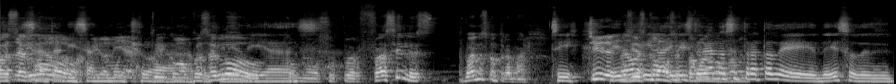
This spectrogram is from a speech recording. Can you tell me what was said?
hacerlo- Satanizan mucho. Sí, a como para hacerlo Porfirio Díaz. como súper fácil es buenos contra malos. Sí, Sí, de- y, no, y la, y historia no se trata de, de eso, de-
